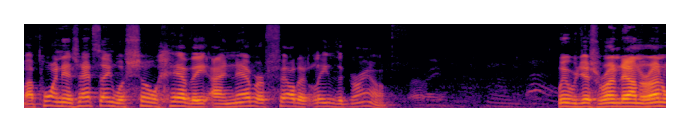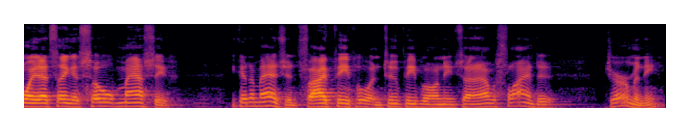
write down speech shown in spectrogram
my point is, that thing was so heavy, I never felt it leave the ground. We were just run down the runway. That thing is so massive. You can imagine five people and two people on each side. I was flying to Germany.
